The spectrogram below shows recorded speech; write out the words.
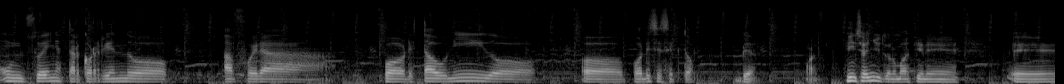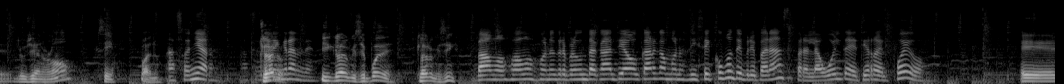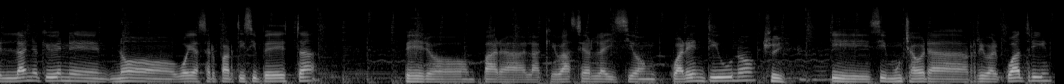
un sueño estar corriendo afuera por Estados Unidos o por ese sector. Bien. Bueno, 15 añitos nomás tiene eh, Luciano, ¿no? Sí. Bueno. A soñar, a soñar Claro. en grande. Y claro que se puede, claro que sí. Vamos, vamos con otra pregunta acá. Tiago Cárcamo nos dice, ¿cómo te preparás para la vuelta de Tierra del Fuego? El año que viene no voy a ser partícipe de esta, pero para la que va a ser la edición 41. Sí. Y sí, mucha hora arriba del cuatri,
